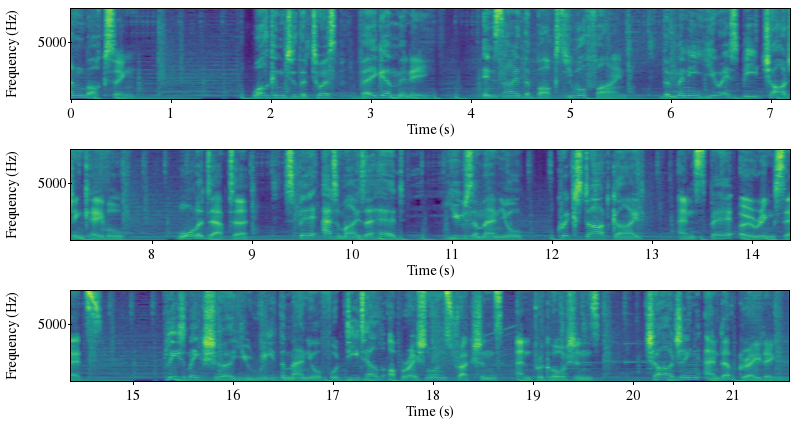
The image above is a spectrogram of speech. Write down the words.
Unboxing Welcome to the TWISP Vega Mini. Inside the box you will find the mini USB charging cable, wall adapter, spare atomizer head, user manual, quick start guide and spare O-ring sets. Please make sure you read the manual for detailed operational instructions and precautions. Charging and upgrading.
